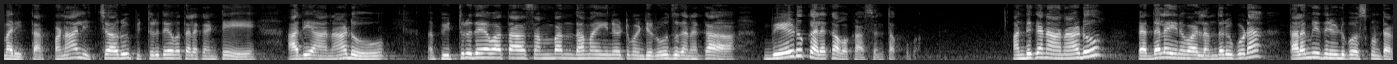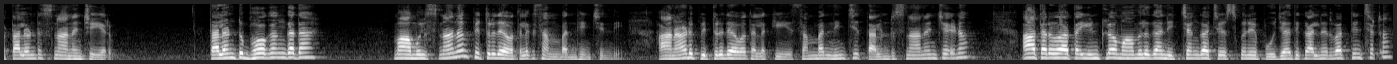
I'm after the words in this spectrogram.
మరి తర్పణాలు ఇచ్చారు పితృదేవతల కంటే అది ఆనాడు పితృదేవత సంబంధమైనటువంటి రోజు గనక వేడుకలకు అవకాశం తక్కువ. అందుకని ఆనాడు పెద్దలైన వాళ్ళందరూ కూడా తల మీద నీళ్ళు పోసుకుంటారు. తలంటు స్నానం చేయరు. తలంటు భోగం కదా. మామూలు స్నానం పితృదేవతలకు సంబంధించింది. ఆనాడు పితృదేవతలకి సంబంధించి తలంటు స్నానం చేయడం ఆ తర్వాత ఇంట్లో మామూలుగా నిత్యంగా చేసుకునే పూజాధికారులు నిర్వర్తించటం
